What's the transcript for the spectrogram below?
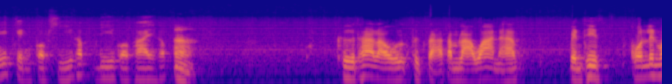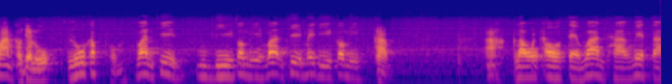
นี้เก่งกว่าผีครับ ดีกว่าพายครับอ่าคือถ้าเราศึกษาตำราว่านนะครับ เป็นที่คนเล่นว่านเขาจะรู้ รู้ครับผม ว่านที่ดีก็มีว่านที่ไม่ดีก็มีครับอะเราเอาแต่ว่านทางเมตตา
